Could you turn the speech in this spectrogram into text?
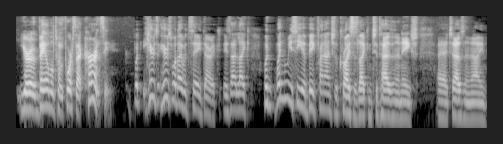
you're available to enforce that currency. But here's here's what I would say, Derek, is that like when when we see a big financial crisis like in 2008, uh, 2009,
